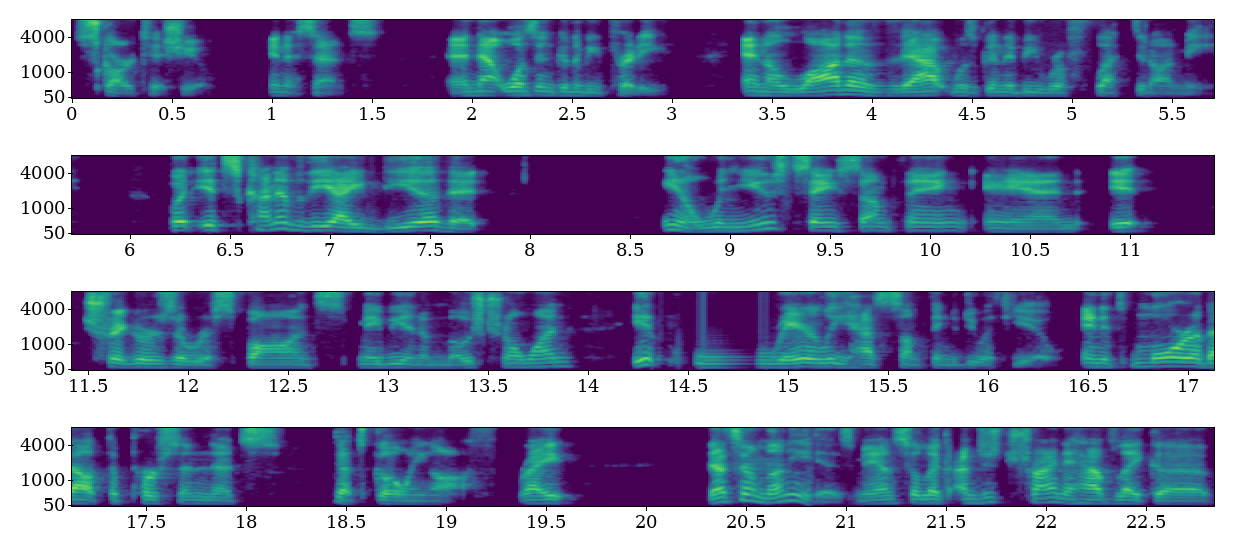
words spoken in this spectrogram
scar tissue in a sense. And that wasn't going to be pretty. And a lot of that was going to be reflected on me. But it's kind of the idea that, you know, when you say something and it triggers a response, maybe an emotional one, it rarely has something to do with you. And it's more about the person that's that's going off, right? that's how money is, man. So like I'm just trying to have like a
